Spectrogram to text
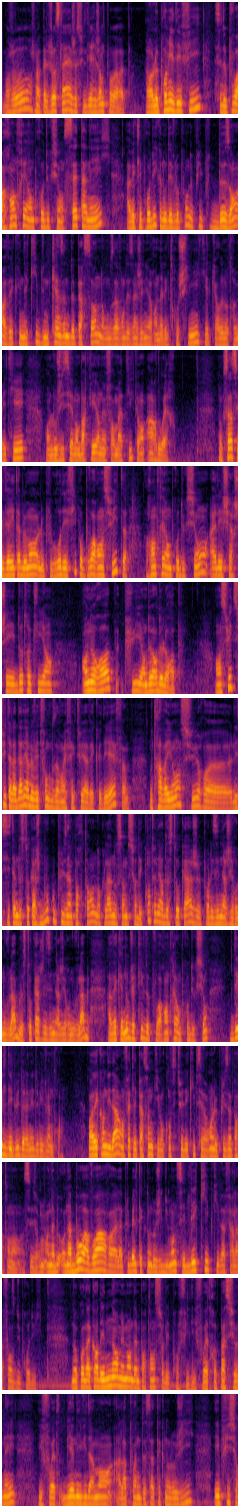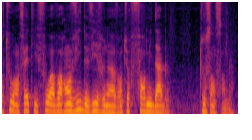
Bonjour, je m'appelle Jocelyn et je suis le dirigeant de PowerUp. Alors le premier défi, c'est de pouvoir rentrer en production cette année avec les produits que nous développons depuis plus de deux ans avec une équipe d'une quinzaine de personnes. Donc nous avons des ingénieurs en électrochimie qui est le cœur de notre métier, en logiciel embarqué, en informatique, en hardware. Donc ça, c'est véritablement le plus gros défi pour pouvoir ensuite rentrer en production, aller chercher d'autres clients en Europe, puis en dehors de l'Europe. Ensuite, suite à la dernière levée de fonds que nous avons effectuée avec EDF, nous travaillons sur euh, les systèmes de stockage beaucoup plus importants. Donc là, nous sommes sur des conteneurs de stockage pour les énergies renouvelables, le stockage des énergies renouvelables, avec un objectif de pouvoir rentrer en production dès le début de l'année 2023. les candidats, en fait, les personnes qui vont constituer l'équipe, c'est vraiment le plus important. on, a, beau avoir euh, la plus belle technologie du monde, c'est l'équipe qui va faire la force du produit. Donc on accorde énormément d'importance sur les profils. Il faut être passionné, il faut être bien évidemment à la pointe de sa technologie. Et puis surtout, en fait, il faut avoir envie de vivre une aventure formidable tous ensemble.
